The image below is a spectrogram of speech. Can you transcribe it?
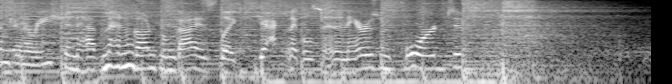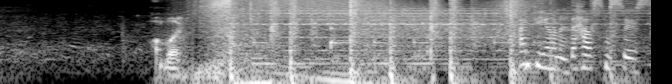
How in one generation have men gone from guys like Jack Nicholson and Harrison Ford to One boy. I'm Fiona, the house masseuse.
